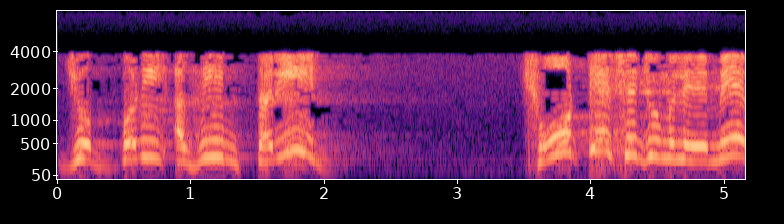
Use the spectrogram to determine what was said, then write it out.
جو بڑی عظیم ترین چھوٹے سے جملے میں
